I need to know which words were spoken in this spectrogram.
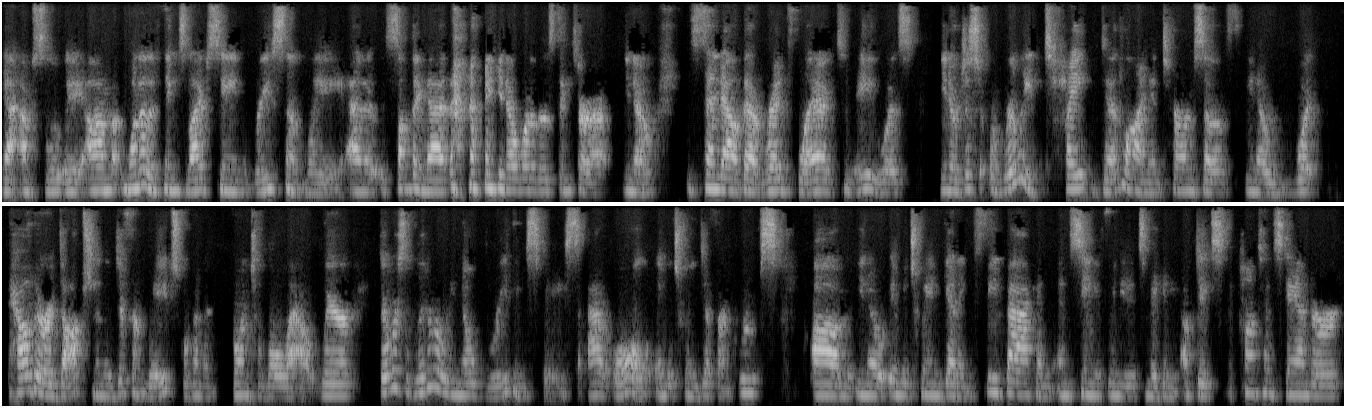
Yeah, absolutely. Um, one of the things that I've seen recently, and it's something that, you know, one of those things are, you know, send out that red flag to me was, you know, just a really tight deadline in terms of, you know, what, how their adoption and the different waves were going to, going to roll out, where there was literally no breathing space at all in between different groups um, you know, in between getting feedback and, and seeing if we needed to make any updates to the content standard,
